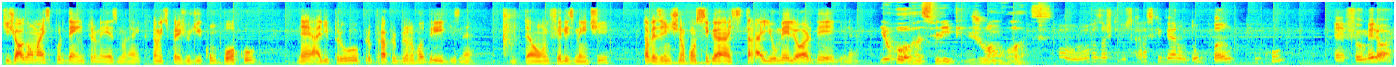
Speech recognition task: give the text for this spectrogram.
que jogam mais por dentro mesmo, né? Então isso prejudica um pouco né, ali pro, pro próprio Bruno Rodrigues, né? Então, infelizmente, talvez a gente não consiga extrair o melhor dele, né? E o Rojas, Felipe? João Rojas. O Rojas, acho que dos caras que vieram do banco, é, foi o melhor.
